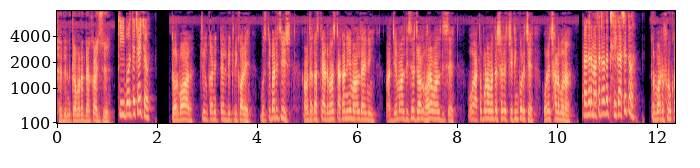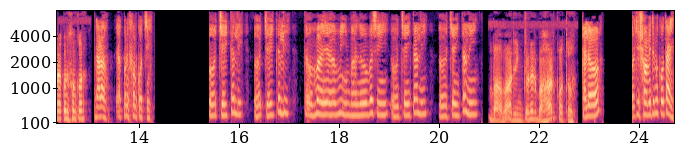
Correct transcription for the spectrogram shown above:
সেদিনকে আমরা দেখাইছে। কি বলতে চাইছো? তোর বর চুলকানির তেল বিক্রি করে। বুঝতে পারছিস? আমাদের কাছ থেকে অ্যাডভান্স টাকা নিয়ে মাল দেয়নি। আর যে মাল দিছে জল ভরা মাল দিছে। ও এত বড় আমাদের সাথে চিটিং করেছে ওরে ছাড়বো না। আপনাদের মাথাটা তো ঠিক আছে তো? তোর বরে ফোন কর এখনই ফোন কর। দাঁড়াও এক্ষুনি ফোন করছি। ও চৈতালি ও চৈতালি তোমায় আমি ভালোবাসি। ও চৈতালি ও চৈতালি। বাবা রিংটনের বাহার কত? হ্যালো? বলছি স্বামী তুমি কোথায়?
